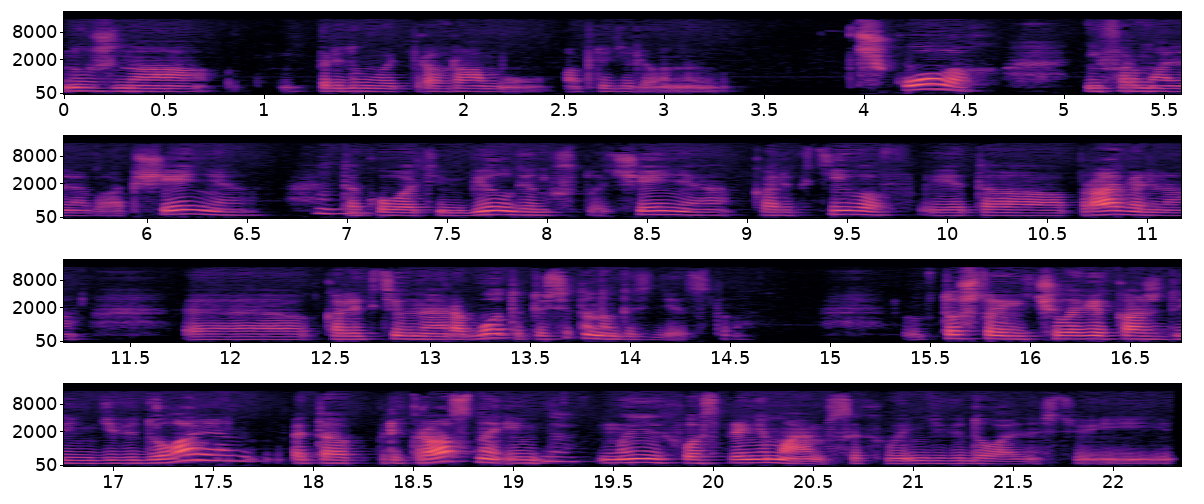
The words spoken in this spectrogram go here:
нужно придумывать программу определенную в школах неформального общения, mm-hmm. такого тимбилдинг, сплочения коллективов, и это правильно, э, коллективная работа, то есть это надо с детства. То, что человек каждый индивидуален, это прекрасно, и да. мы их воспринимаем с их индивидуальностью, и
